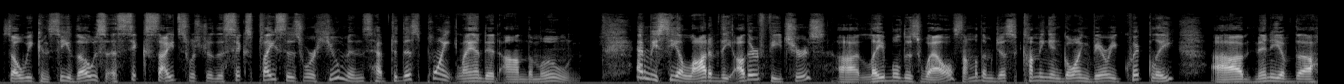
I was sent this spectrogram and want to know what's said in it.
So we can see those uh, six sites, which are the six places where humans have to this point landed on the moon. And we see a lot of the other features uh, labeled as well. Some of them just coming and going very quickly. Uh, many of the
